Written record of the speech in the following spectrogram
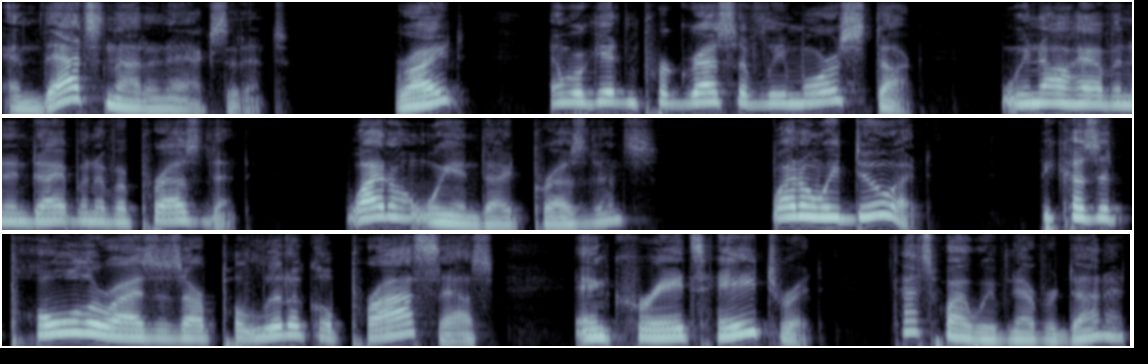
And that's not an accident, right? And we're getting progressively more stuck. We now have an indictment of a president. Why don't we indict presidents? Why don't we do it? Because it polarizes our political process and creates hatred. That's why we've never done it.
